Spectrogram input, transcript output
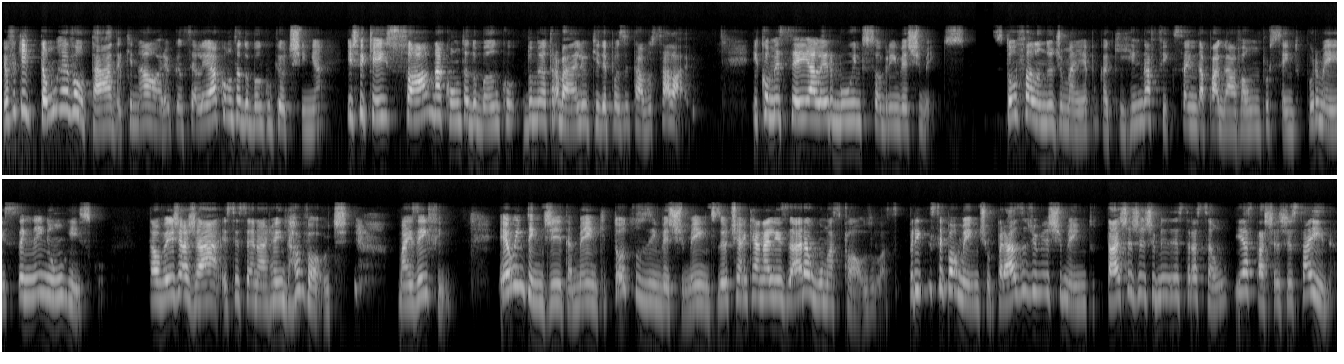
Eu fiquei tão revoltada que na hora eu cancelei a conta do banco que eu tinha e fiquei só na conta do banco do meu trabalho que depositava o salário. E comecei a ler muito sobre investimentos. Estou falando de uma época que renda fixa ainda pagava 1% por mês sem nenhum risco. Talvez já já esse cenário ainda volte. Mas enfim, eu entendi também que todos os investimentos eu tinha que analisar algumas cláusulas, principalmente o prazo de investimento, taxas de administração e as taxas de saída.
